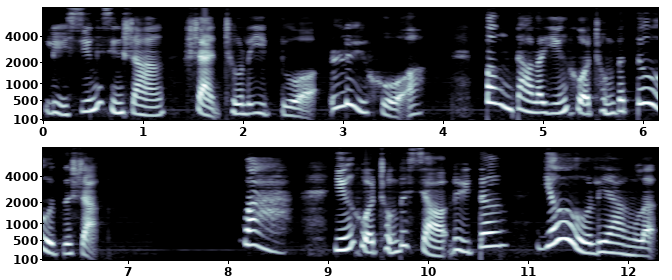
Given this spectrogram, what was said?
绿星星上闪出了一朵绿火。蹦到了萤火虫的肚子上。哇！萤火虫的小绿灯又亮了。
